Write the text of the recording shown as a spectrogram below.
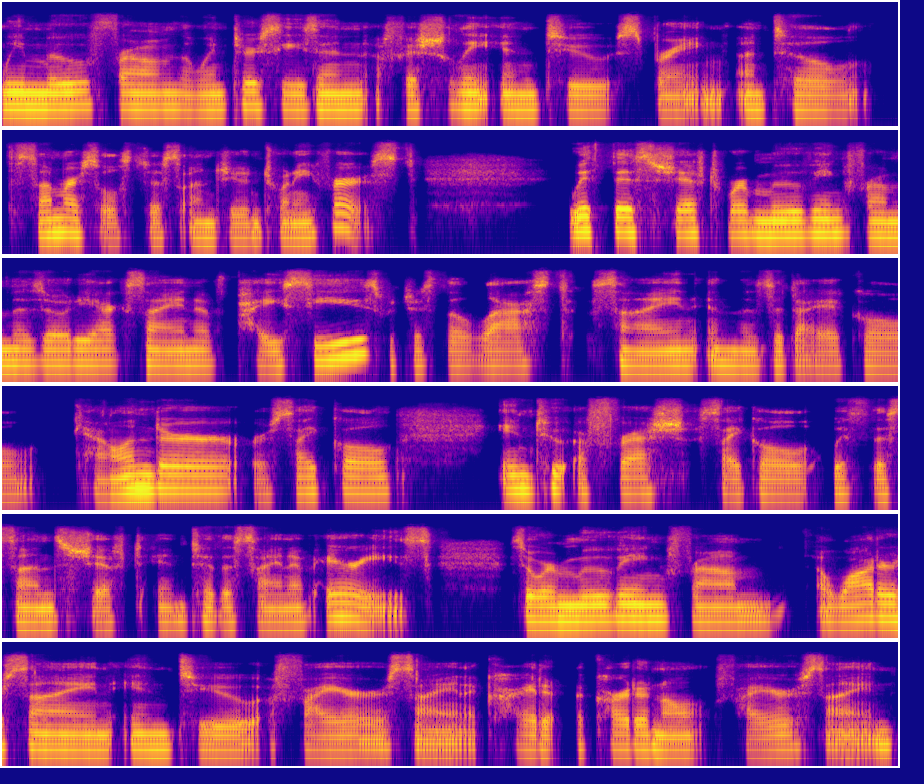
we move from the winter season officially into spring until the summer solstice on June 21st. With this shift, we're moving from the zodiac sign of Pisces, which is the last sign in the zodiacal calendar or cycle, into a fresh cycle with the sun's shift into the sign of Aries. So we're moving from a water sign into a fire sign, a, a cardinal fire sign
